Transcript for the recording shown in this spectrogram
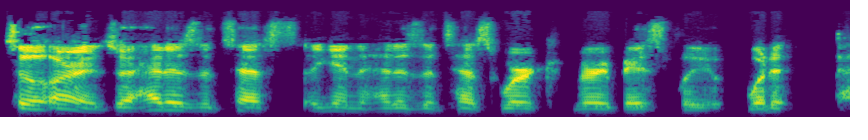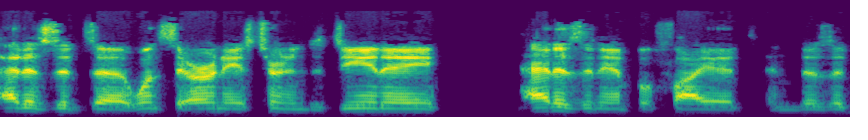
So, all right. So, how does the test again? How does the test work? Very basically, what? It, how does it uh, once the RNA is turned into DNA? How does it amplify it? And does it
